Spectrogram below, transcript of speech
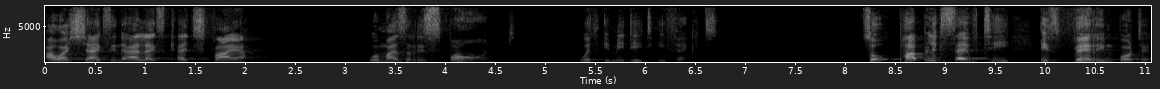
our shacks in alex catch fire we must respond with immediate effect. So public safety is very important.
